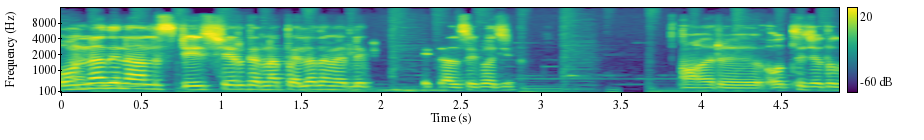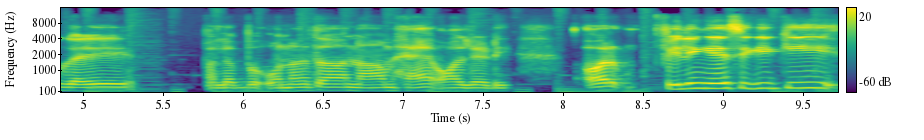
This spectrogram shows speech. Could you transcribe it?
ਉਹਨਾਂ ਦੇ ਨਾਲ ਸਟੇਜ ਸ਼ੇਅਰ ਕਰਨਾ ਪਹਿਲਾਂ ਤਾਂ ਮੇਰੇ ਲਈ ਇੱਕ ਗੱਲ ਸੀ ਭਾਜੀ। ਔਰ ਉੱਥੇ ਜਦੋਂ ਗਏ ਮਤਲਬ ਉਹਨਾਂ ਦਾ ਨਾਮ ਹੈ ਆਲਰੇਡੀ ਔਰ ਫੀਲਿੰਗ ਇਹ ਸੀਗੀ ਕਿ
